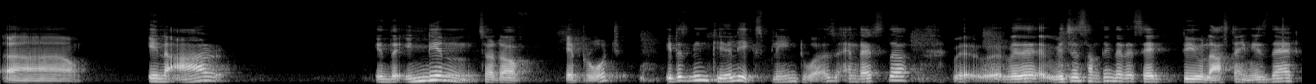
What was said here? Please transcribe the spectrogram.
Uh, in our in the Indian sort of approach, it has been clearly explained to us, and that's the which is something that I said to you last time is that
